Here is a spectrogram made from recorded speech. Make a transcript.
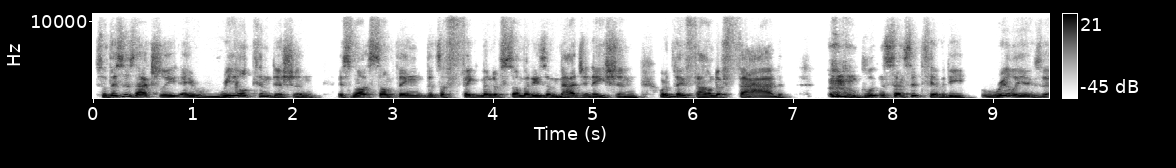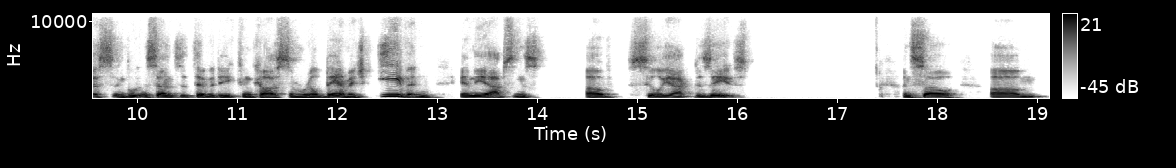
So this is actually a real condition. It's not something that's a figment of somebody's imagination or they found a fad. gluten sensitivity really exists, and gluten sensitivity can cause some real damage, even in the absence of celiac disease. And so um,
